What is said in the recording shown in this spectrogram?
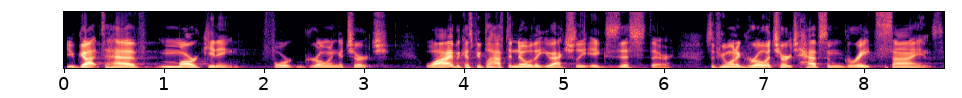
You've got to have marketing for growing a church. Why? Because people have to know that you actually exist there. So if you want to grow a church, have some great signs.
